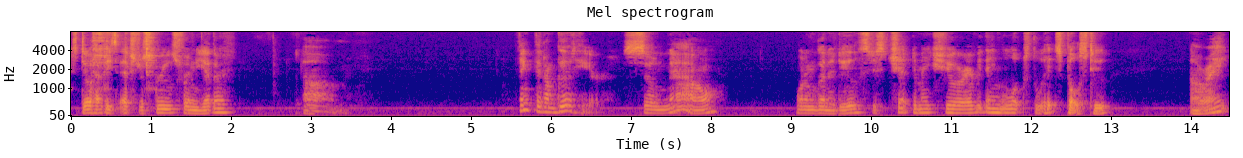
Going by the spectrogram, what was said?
Still have these extra screws from the other. Um, think that I'm good here. So now, what I'm going to do is just check to make sure everything looks the way it's supposed to. All right,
